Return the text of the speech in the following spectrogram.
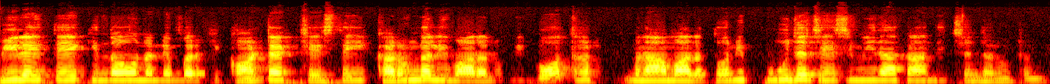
వీలైతే కింద ఉన్న నెంబర్కి కాంటాక్ట్ చేస్తే ఈ కరుంగలి మాలలు మీ గోత్ర నామాలతోని పూజ చేసి మీ దాకా అందించడం జరుగుతుంది.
